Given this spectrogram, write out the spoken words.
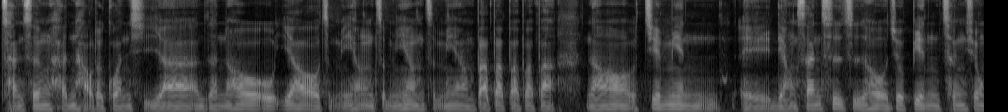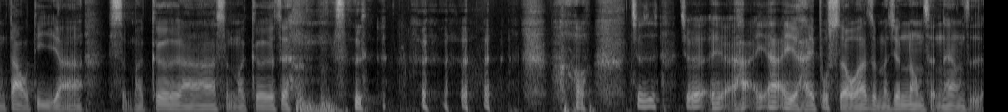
产生很好的关系啊，然后要怎么样怎么样怎么样叭叭叭叭叭，然后见面诶两三次之后就变称兄道弟呀，什么哥啊什么哥这样子。哦，就是就是，哎呀，还呀也还不熟啊，怎么就弄成那样子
